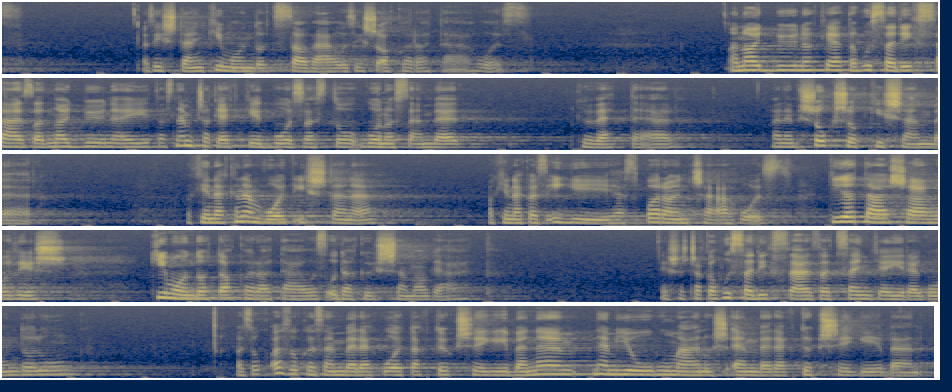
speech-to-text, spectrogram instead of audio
az Isten kimondott szavához és akaratához. A nagy bűnöket, a 20. század nagy bűneit, azt nem csak egy-két borzasztó, gonosz ember követte el, hanem sok-sok kisember, akinek nem volt Istene, akinek az igéjéhez, parancsához, tiltásához és kimondott akaratához odakösse magát. És ha csak a 20. század szentjeire gondolunk, azok, azok az emberek voltak többségében, nem, nem jó humánus emberek többségében,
